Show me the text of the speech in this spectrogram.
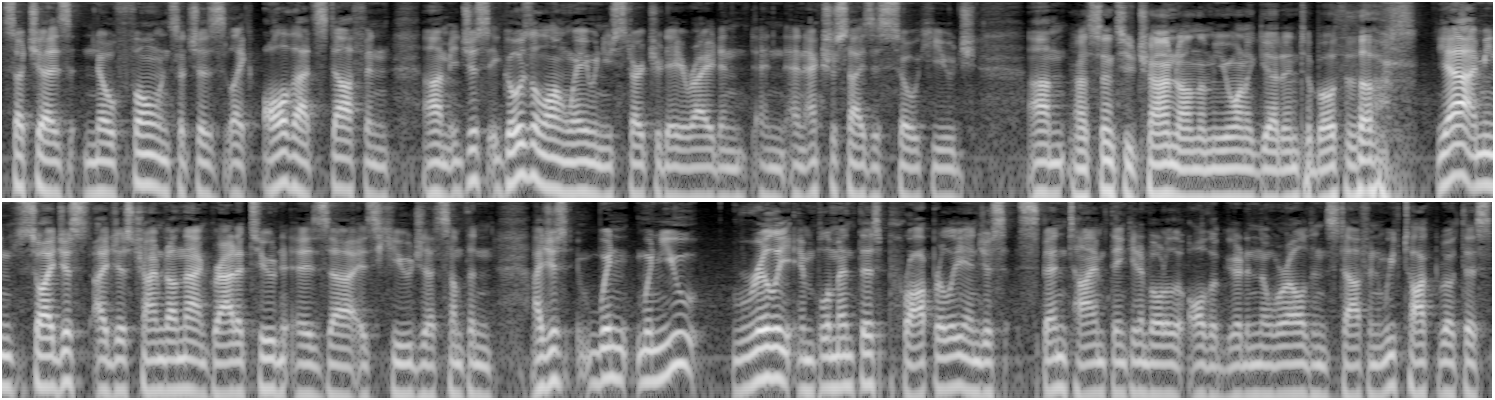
such as no phone, such as like all that stuff, and um, it just it goes a long way when you start your day right, and and, and exercise is so huge. Um, uh, since you chimed on them, you want to get into both of those? Yeah, I mean, so I just I just chimed on that. Gratitude is uh, is huge. That's something I just when when you really implement this properly and just spend time thinking about all the good in the world and stuff. And we've talked about this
